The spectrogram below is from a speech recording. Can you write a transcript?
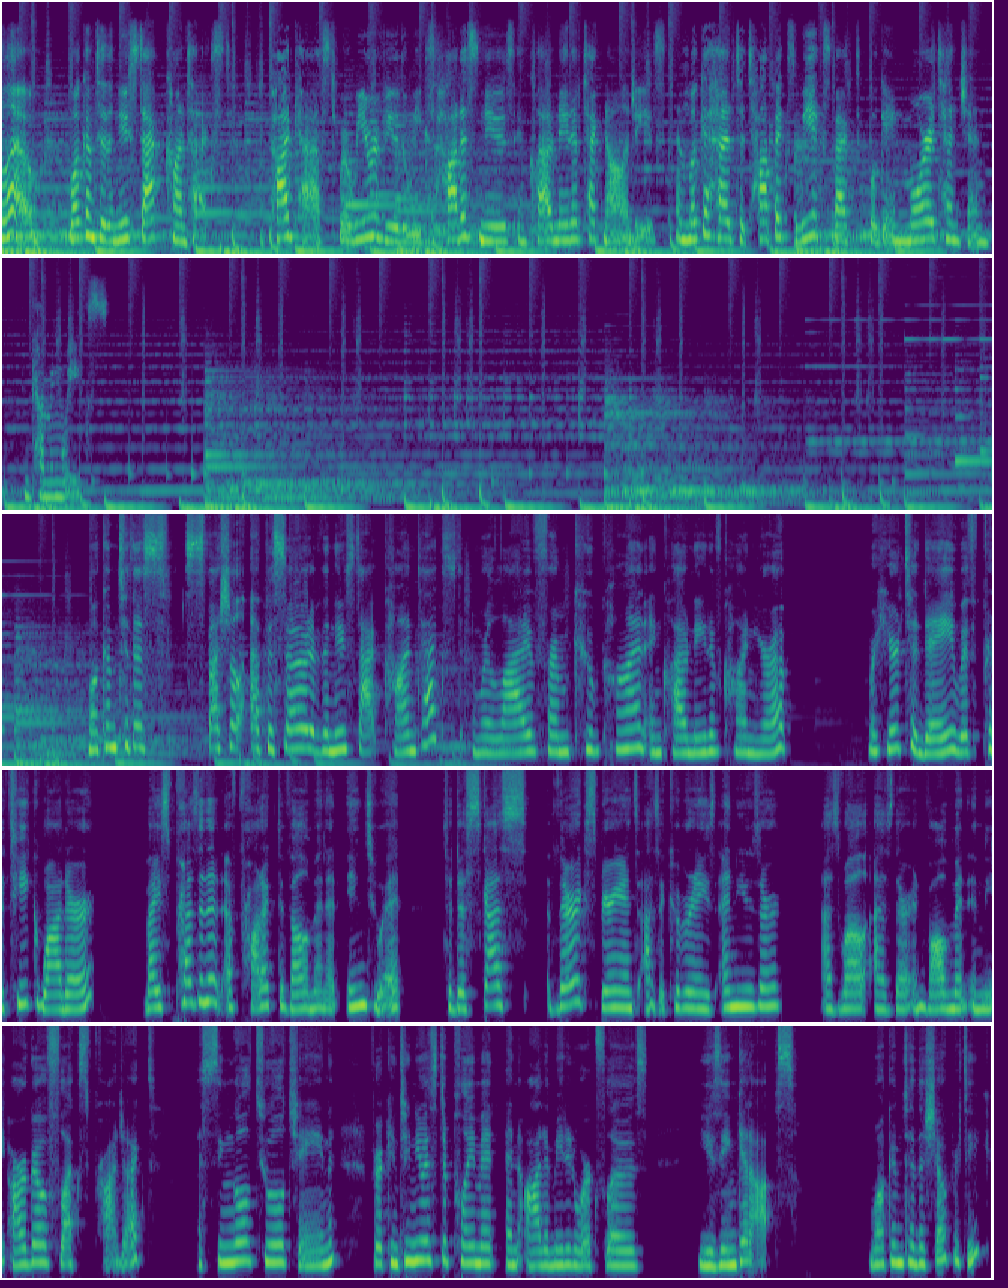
Hello, welcome to the New Stack Context, a podcast where we review the week's hottest news in cloud native technologies and look ahead to topics we expect will gain more attention in coming weeks. Welcome to this special episode of the New Stack Context, and we're live from KubeCon and Cloud Native Con Europe. We're here today with Pratik Wadher, Vice President of Product Development at Intuit, to discuss their experience as a Kubernetes end user, as well as their involvement in the Argo Flux project, a single tool chain for continuous deployment and automated workflows using GitOps. Welcome to the show, Pratik.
